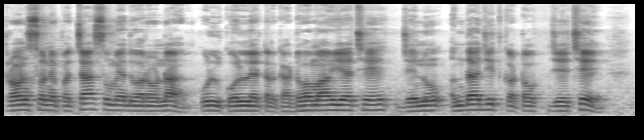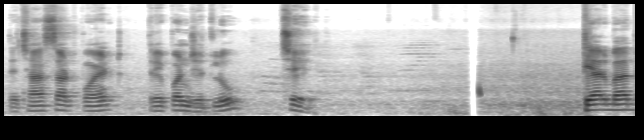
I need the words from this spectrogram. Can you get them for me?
ત્રણસો ને પચાસ ઉમેદવારોના કુલ કોલ લેટર કાઢવામાં આવ્યા છે, જેનું અંદાજિત કટ ઓફ જે છે તે છાસઠ પોઈન્ટ ત્રેપન જેટલું છે. ત્યારબાદ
